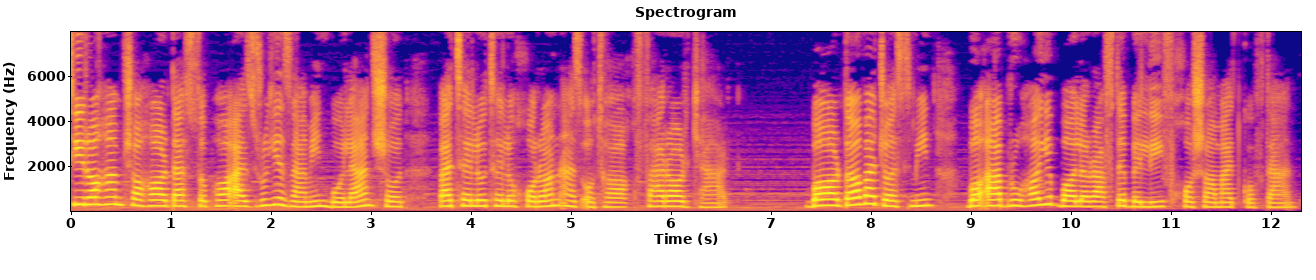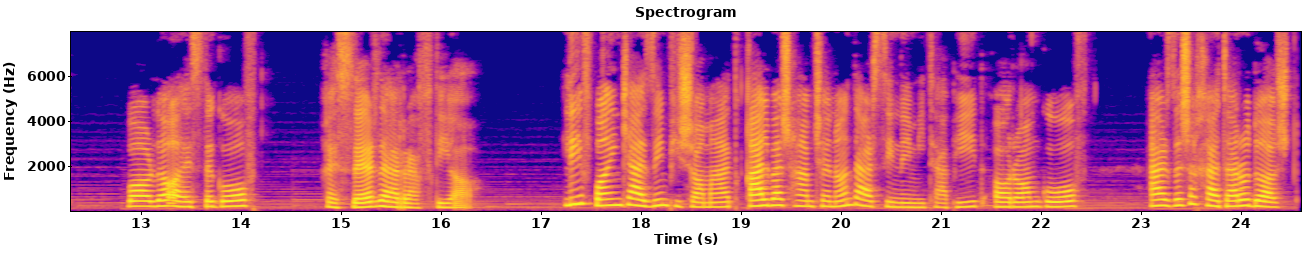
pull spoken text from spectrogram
تیرا هم چهار دست و پا از روی زمین بلند شد و تلو تلو خوران از اتاق فرار کرد. باردا و جاسمین با ابروهای بالا رفته به لیف خوش آمد گفتند. باردا آهسته گفت قصر در رفتیا. لیف با اینکه از این پیش آمد قلبش همچنان در سینه می تپید آرام گفت ارزش خطر رو داشت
